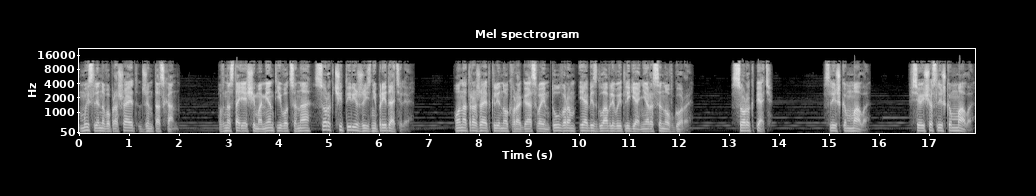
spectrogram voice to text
Мысленно вопрошает Джинтасхан. В настоящий момент его цена – 44 жизни предателя. Он отражает клинок врага своим тулваром и обезглавливает легионера сынов Гора. 45. Слишком мало. Все еще слишком мало.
